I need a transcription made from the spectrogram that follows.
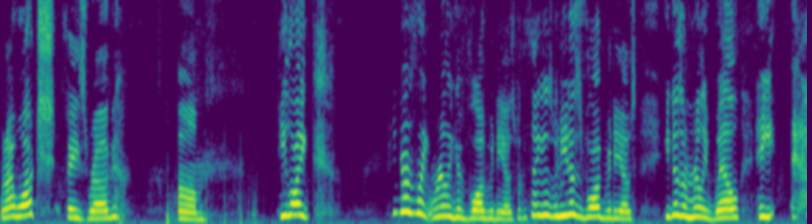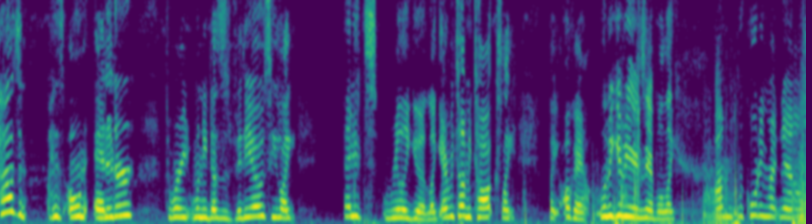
when I watch FaZe Rug, um, he like he does like really good vlog videos. But the thing is, when he does vlog videos, he does them really well. He has an, his own editor to where he, when he does his videos, he like edits really good. Like every time he talks, like like okay, let me give you an example. Like I'm recording right now,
